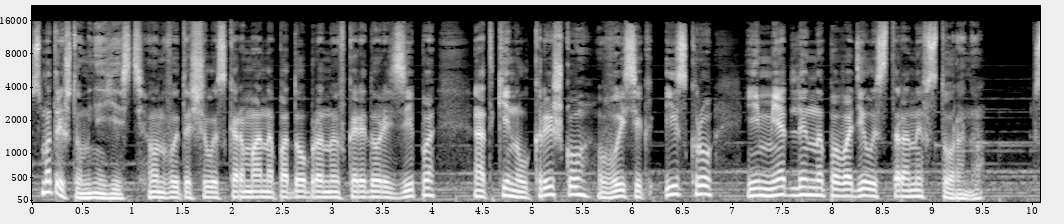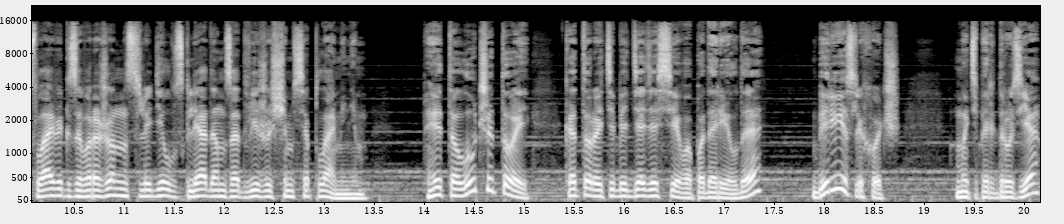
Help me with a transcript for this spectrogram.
Смотри, что у меня есть». Он вытащил из кармана подобранную в коридоре зипа, откинул крышку, высек искру и медленно поводил из стороны в сторону. Славик завороженно следил взглядом за движущимся пламенем. «Это лучше той, который тебе дядя Сева подарил, да? Бери, если хочешь. Мы теперь друзья?»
